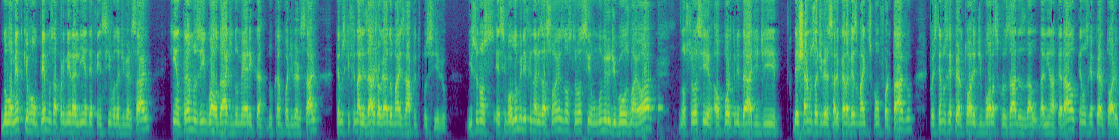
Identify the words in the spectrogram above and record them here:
no momento que rompemos a primeira linha defensiva do adversário, que entramos em igualdade numérica no campo adversário, temos que finalizar a jogada o mais rápido possível. Isso nos, esse volume de finalizações nos trouxe um número de gols maior, nos trouxe a oportunidade de deixarmos o adversário cada vez mais desconfortável, pois temos repertório de bolas cruzadas da, da linha lateral, temos repertório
